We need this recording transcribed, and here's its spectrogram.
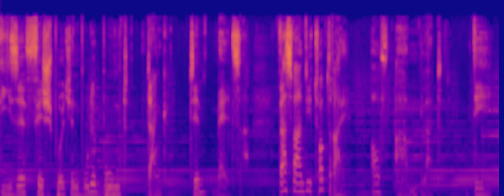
Diese Fischbrötchenbude boomt dank Tim Melzer. Das waren die Top 3 auf abendblatt.de.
